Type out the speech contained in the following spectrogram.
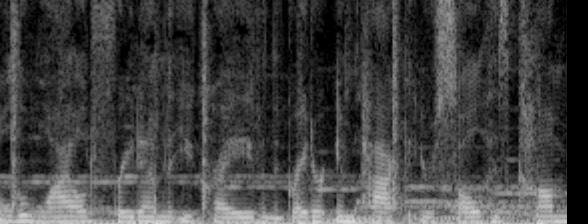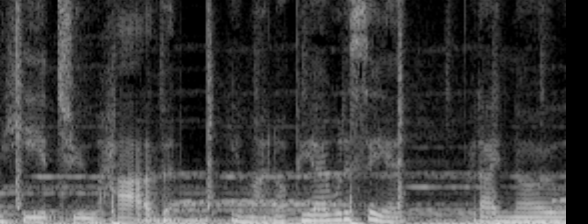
all the wild freedom that you crave, and the greater impact that your soul has come here to have. You might not be able to see it, but I know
